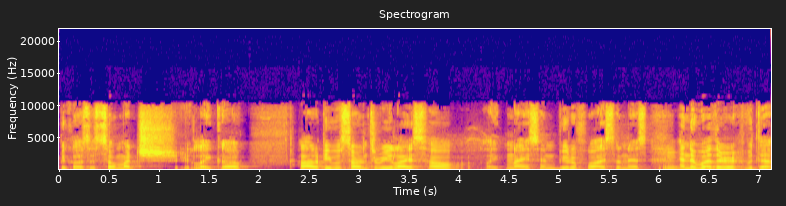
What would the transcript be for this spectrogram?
because it's so much like uh, a lot of people starting to realize how like nice and beautiful Iceland is, and the weather with the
